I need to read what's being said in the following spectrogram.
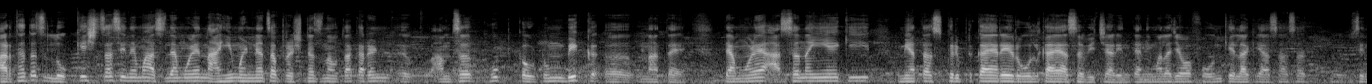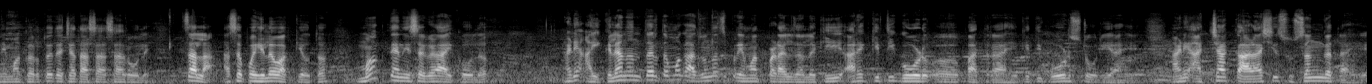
अर्थातच लोकेशचा सिनेमा असल्यामुळे नाही म्हणण्याचा प्रश्नच नव्हता कारण आमचं खूप कौटुंबिक नातं आहे. त्यामुळे असं नाही आहे की मी आता स्क्रिप्ट काय रे रोल काय असं विचारीन. त्यांनी मला जेव्हा फोन केला की असा असा सिनेमा करतोय त्याच्यात असा असा रोल आहे. चला असं पहिलं वाक्य होतं. मग त्यांनी सगळं ऐकवलं. आणि ऐकल्यानंतर तर मग अजूनच प्रेमात पडायला झालं की अरे किती गोड पात्र आहे किती गोड स्टोरी आहे. आणि आजच्या काळाशी सुसंगत आहे.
